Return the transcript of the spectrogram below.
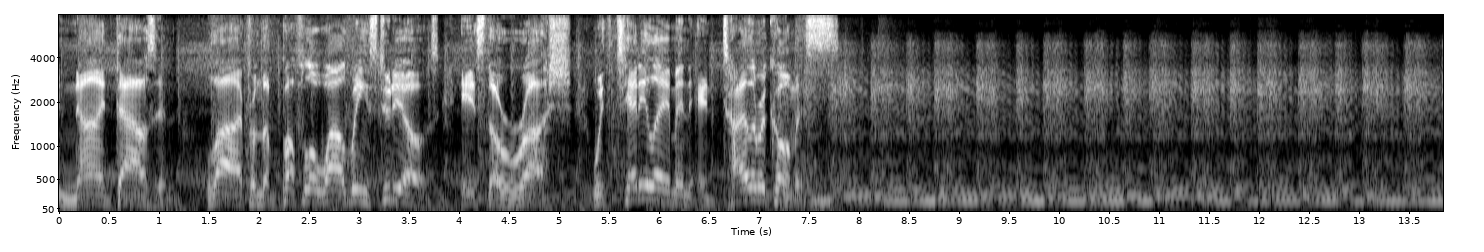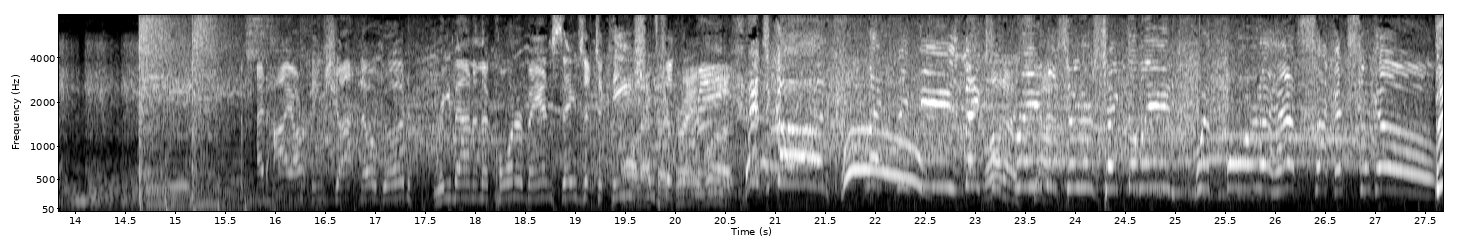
999 9000. Live from the Buffalo Wild Wings studios, it's The Rush with Teddy Lehman and Tyler McComas. High arcing shot, no good. Rebound in the corner. Vann saves it to Keys. Oh, shoots a great three. look. It's gone. Lexy Keys makes What a a three. The. Sooners take the lead with four and a half seconds to go.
